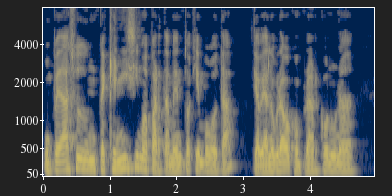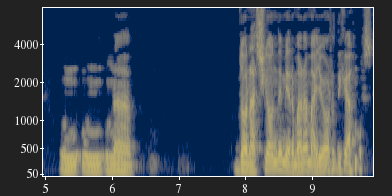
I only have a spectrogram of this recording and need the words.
un pedazo de un pequeñísimo apartamento aquí en Bogotá que había logrado comprar con una, una donación de mi hermana mayor, digamos,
